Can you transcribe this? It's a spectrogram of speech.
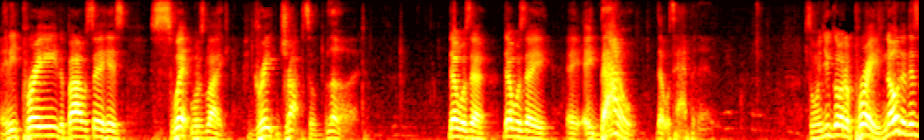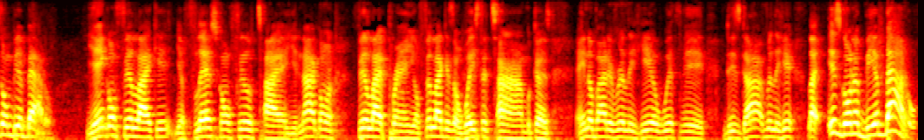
And he prayed. The Bible said his sweat was like great drops of blood. There was a there was a a, a battle that was happening. So when you go to pray, know that it's gonna be a battle. You ain't gonna feel like it. Your flesh gonna feel tired. You're not gonna feel like praying. You'll feel like it's a waste of time because ain't nobody really here with me. This God really here? Like it's gonna be a battle.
